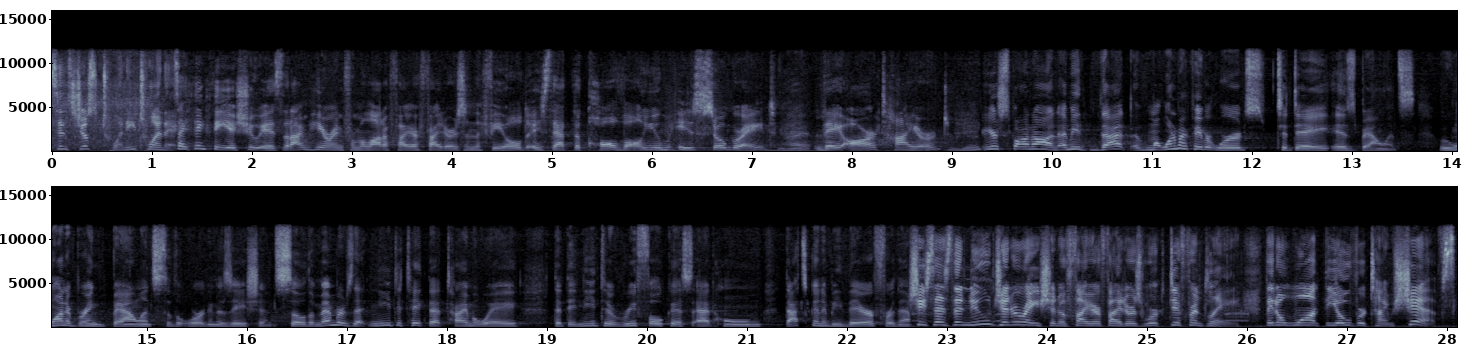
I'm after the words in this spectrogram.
since just 2020. I think the issue is that I'm hearing from a lot of firefighters in the field is that the call volume mm-hmm. is so great. Right. They are tired. Mm-hmm. You're spot on. I mean, that one of my favorite words today is balance. We want to bring balance to the organization. So the members that need to take that time away, that they need to refocus at home, that's going to be there for them. She says the new generation of firefighters work differently. They don't want the overtime shifts,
